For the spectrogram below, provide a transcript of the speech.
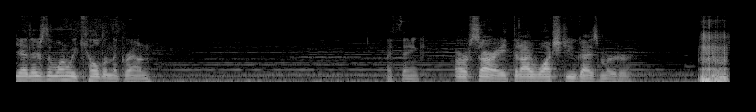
Yeah, there's the one we killed on the ground. I think. Or sorry, that I watched you guys murder.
